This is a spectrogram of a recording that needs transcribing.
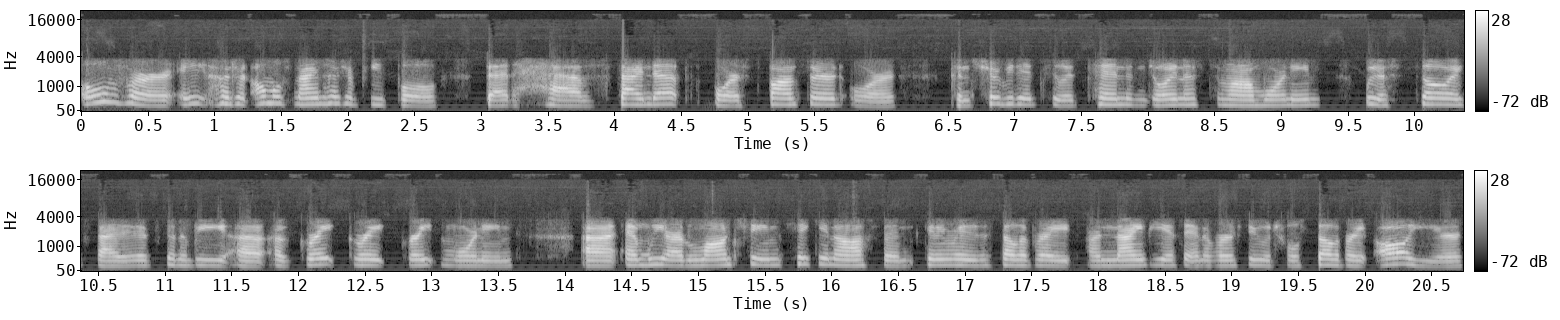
over 800, almost 900 people that have signed up or sponsored or contributed to attend and join us tomorrow morning. We are so excited. It's going to be a, a great, great, great morning Uh, and we are launching, kicking off, and getting ready to celebrate our 90th anniversary, which we'll celebrate all year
